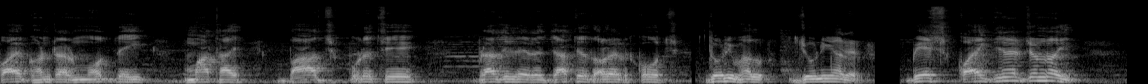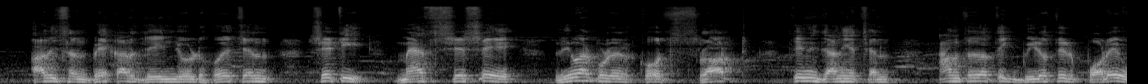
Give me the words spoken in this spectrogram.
কয়েক ঘণ্টার মধ্যেই মাথায় বাজ পড়েছে। ব্রাজিলের জাতীয় দলের কোচ দরিভাল জুনিয়রের। বেশ কয়েকদিনের জন্যই আলিসন বেকার যে ইনজুর্ড হয়েছেন, সেটি ম্যাচ শেষে লিভারপুলের কোচ স্লট, তিনি জানিয়েছেন, আন্তর্জাতিক বিরতির পরেও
